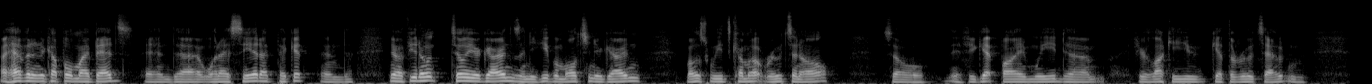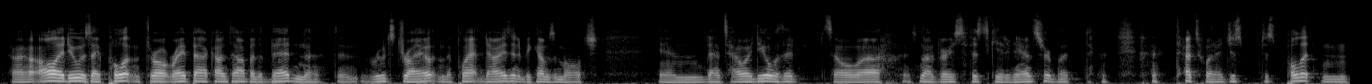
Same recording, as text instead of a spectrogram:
I have it in a couple of my beds, and uh, when I see it, I pick it. And uh, you know, if you don't till your gardens and you keep a mulch in your garden, most weeds come out roots and all. So if you get bindweed, um, if you're lucky, you get the roots out and uh, all I do is I pull it and throw it right back on top of the bed, and the, the roots dry out, and the plant dies, and it becomes a mulch. And that's how I deal with it. So uh, it's not a very sophisticated answer, but that's what I just just pull it and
